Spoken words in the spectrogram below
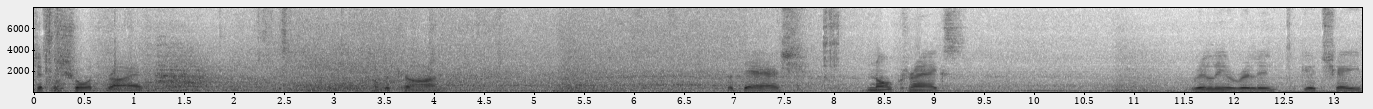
just a short drive of the car. The dash, no cracks, really, really good shape.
